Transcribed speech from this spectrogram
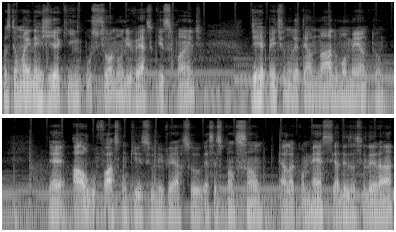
Você tem uma energia que impulsiona o universo, que expande. De repente, num determinado momento, é, algo faz com que esse universo, essa expansão, ela comece a desacelerar,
